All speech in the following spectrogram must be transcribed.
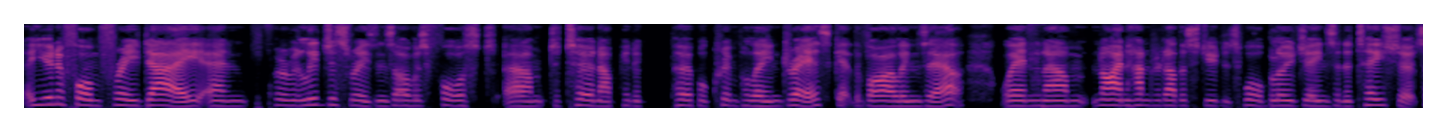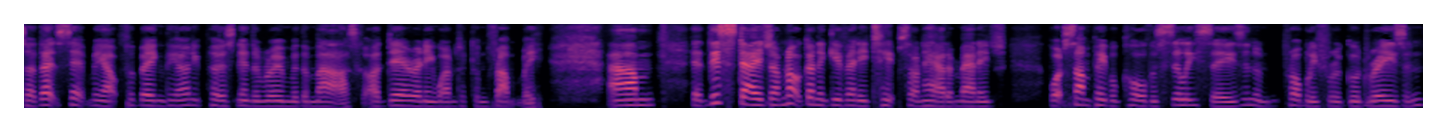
a uniform free day, and for religious reasons, I was forced um, to turn up in a purple crimplene dress, get the violins out, when um, 900 other students wore blue jeans and a t shirt. So that set me up for being the only person in the room with a mask. I dare anyone to confront me. Um, at this stage, I'm not going to give any tips on how to manage what some people call the silly season, and probably for a good reason,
